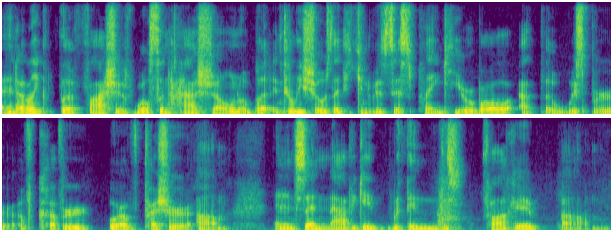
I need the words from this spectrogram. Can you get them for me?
And I like the flashes Wilson has shown, but until he shows that he can resist playing hero ball at the whisper of cover or of pressure, um, and instead navigate within this pocket, um,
